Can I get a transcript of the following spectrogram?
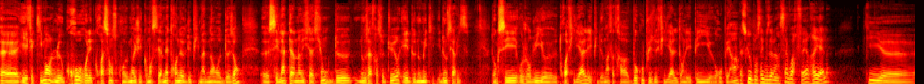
et effectivement, le gros relais de croissance que moi j'ai commencé à mettre en œuvre depuis maintenant deux ans, c'est l'internalisation de nos infrastructures et de nos métiers et de nos services. Donc c'est aujourd'hui euh, trois filiales et puis demain ça sera beaucoup plus de filiales dans les pays européens. Parce que vous pensez que vous avez un savoir-faire réel qui... Euh,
